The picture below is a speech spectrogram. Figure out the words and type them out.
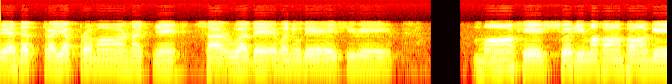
वेदत्रयप्रमाणज्ञे सर्वदेवनुदे शिवे माहेश्वरि महाभागे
